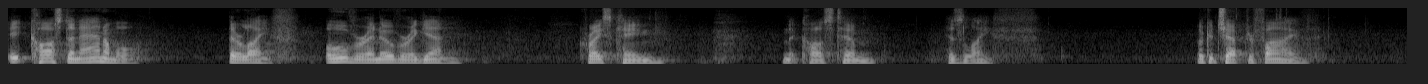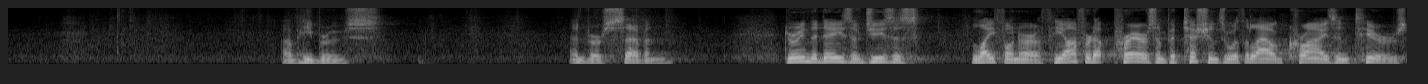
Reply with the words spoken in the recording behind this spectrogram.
It cost an animal their life over and over again. Christ came and it cost him his life. Look at chapter 5. of Hebrews and verse 7. During the days of Jesus' life on earth, he offered up prayers and petitions with loud cries and tears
